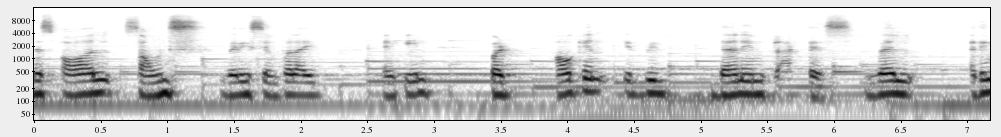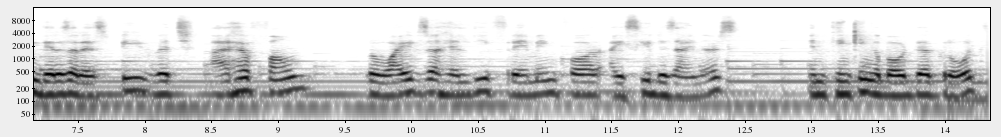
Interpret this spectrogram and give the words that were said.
This all sounds very simple, I, I feel, but how can it be done in practice? Well, I think there is a recipe which I have found provides a healthy framing for IC designers in thinking about their growth,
